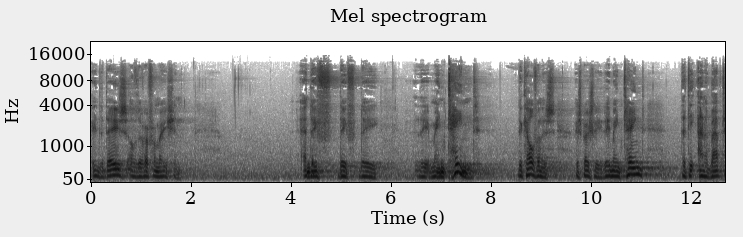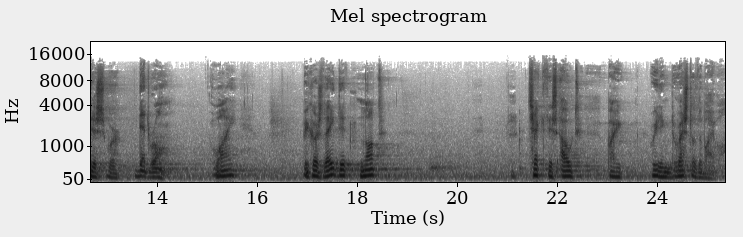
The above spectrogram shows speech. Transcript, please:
in the days of the Reformation. And they they they they maintained the Calvinists, especially they maintained that the Anabaptists were dead wrong. Why? Because they did not check this out by reading the rest of the Bible.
